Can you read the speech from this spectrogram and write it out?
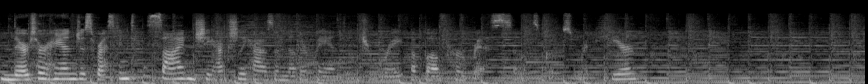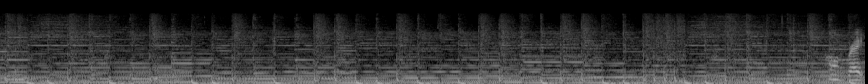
And there's her hand just resting to the side and she actually has another bandage right above her wrist. So it goes right here. All right.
